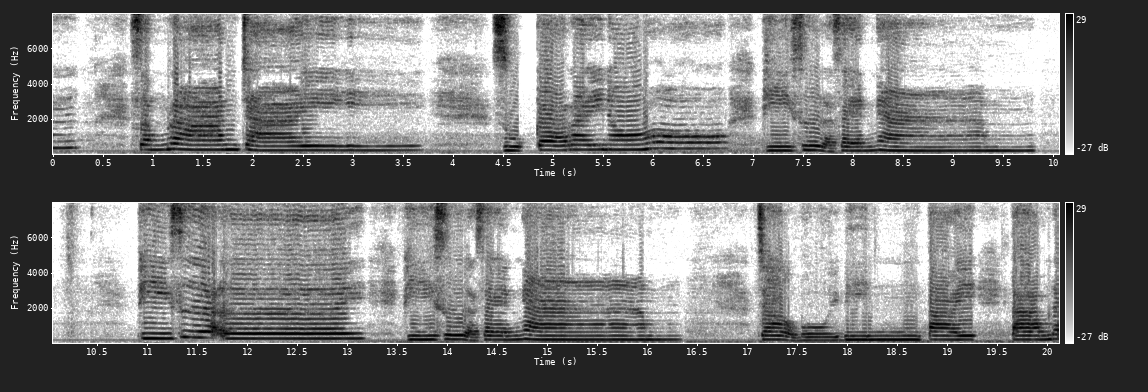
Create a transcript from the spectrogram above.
นสำราญใจ สุกกะไรเนอพี่เสื้อแสนงาม พี่เสื้อเอ่ยพี่เสื้อแสนงาม เจ้าโบยบินไปตามด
